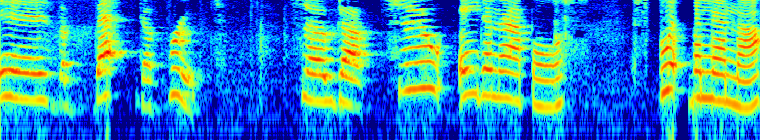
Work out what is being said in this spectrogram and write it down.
is the bet the fruit. So we got two Aiden apples, split banana.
